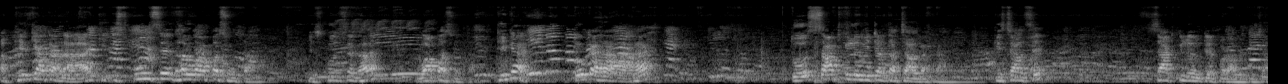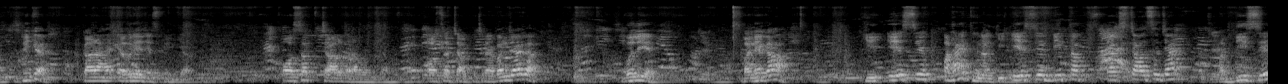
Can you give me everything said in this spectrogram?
अब फिर क्या कर रहा है कि स्कूल से घर वापस होता है। स्कूल से घर वापस होता है। ठीक है? तो कह रहा है तो 60 किलोमीटर का चाल रखा है। किस चाल से? 60 किलोमीटर पर आवर की चाल ठीक है? कह रहा है एवरेज स्पीड क्या? औसत चाल बराबर क्या औसत चाल पूछ रहा बन जाएगा? बोलिए। बनेगा? कि ए से पढ़ाए थे ना कि ए से बी तक एक्स चाल से जाए और बी से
